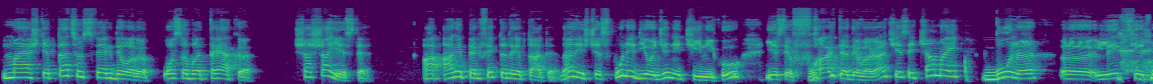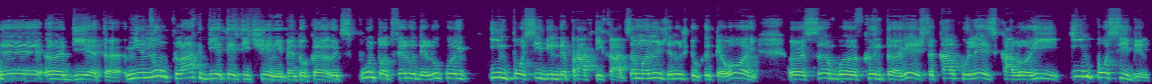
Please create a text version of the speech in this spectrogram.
mai așteptați un sfert de oră, o să vă treacă și așa este. A, are perfectă dreptate. Da? Deci ce spune Diogene Cinicu este foarte adevărat și este cea mai bună uh, lecție de uh, dietă. Mie nu-mi plac dieteticienii pentru că îți spun tot felul de lucruri imposibil de practicat. Să mănânci de nu știu câte ori, uh, să cântărești, să calculezi calorii, imposibil.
